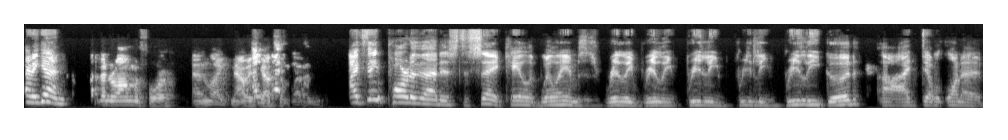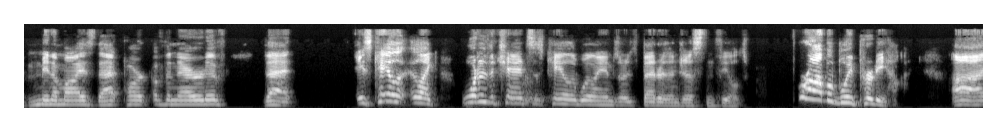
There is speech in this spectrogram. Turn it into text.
And again, I've been wrong before, and like now he's got I, some weapons. I think part of that is to say Caleb Williams is really, really, really, really, really good. Uh, I don't want to minimize that part of the narrative. That is Caleb. Like, what are the chances Caleb Williams is better than Justin Fields? Probably pretty high. Uh,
